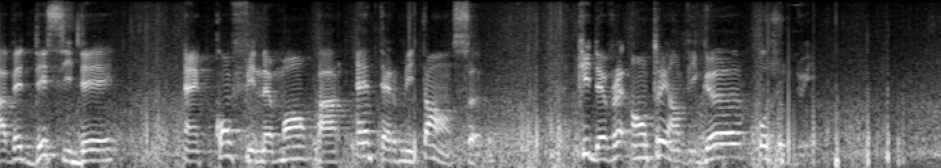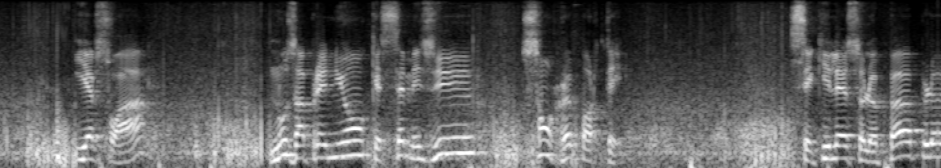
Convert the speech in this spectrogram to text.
avait décidé un confinement par intermittence qui devrait entrer en vigueur aujourd'hui. Hier soir, nous apprenions que ces mesures sont reportées, ce qui laisse le peuple,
